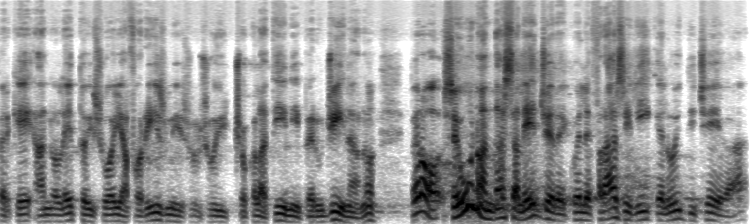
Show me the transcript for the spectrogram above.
perché hanno letto i suoi aforismi su, sui cioccolatini perugina, no? però se uno andasse a leggere quelle frasi lì che lui diceva,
